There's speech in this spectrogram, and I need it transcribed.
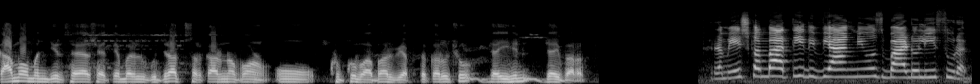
કામો મંજૂર થયા છે તે બદલ ગુજરાત સરકારનો પણ હું ખૂબ ખૂબ આભાર વ્યક્ત કરું છું. જય હિન્દ, જય ભારત. રમેશ કંબાતી દિવ્યાંગ ન્યૂઝ, બારડોલી, સુરત.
